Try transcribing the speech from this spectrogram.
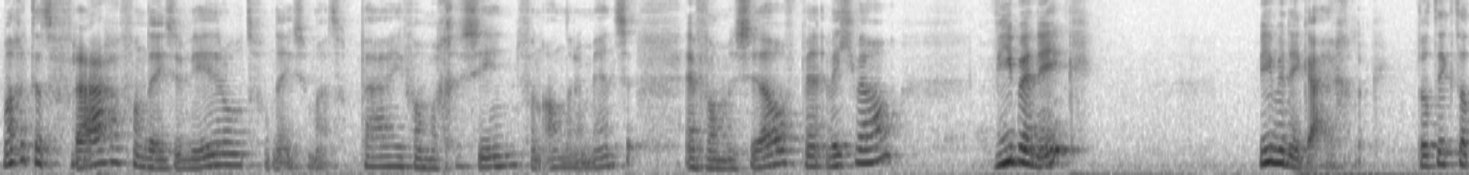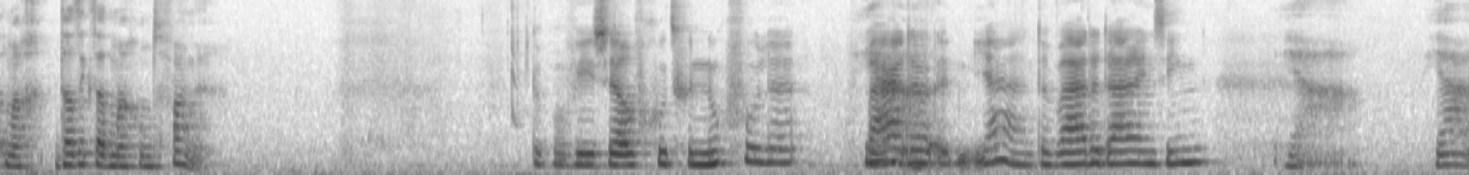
Mag ik dat vragen van deze wereld, van deze maatschappij, van mijn gezin, van andere mensen en van mezelf? Ben, weet je wel? Wie ben ik? Wie ben ik eigenlijk? Dat ik dat mag, dat ik dat mag ontvangen. Ook over jezelf goed genoeg voelen. Waarde, ja, de waarde daarin zien. Ja, ja,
